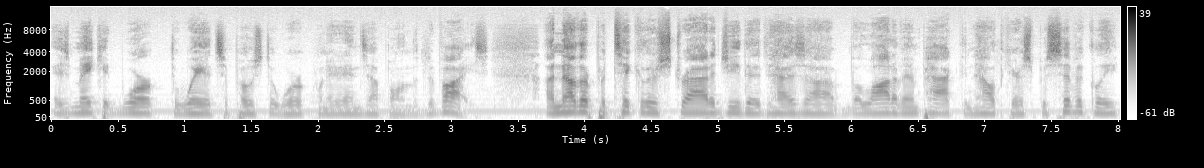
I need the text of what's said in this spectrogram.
is make it work the way it's supposed to work when it ends up on the device. Another particular strategy that has uh, a lot of impact in healthcare specifically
